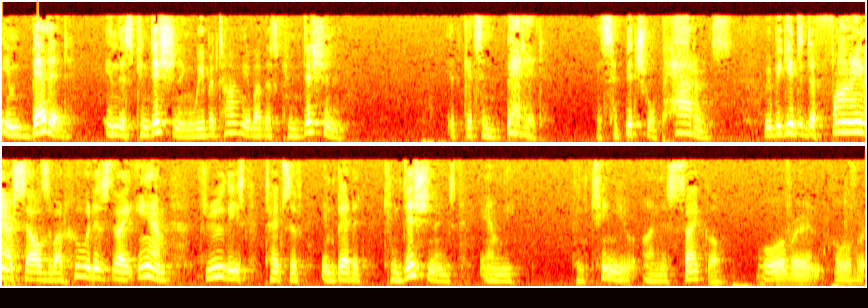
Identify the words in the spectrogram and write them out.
embedded in this conditioning, we've been talking about this conditioning, it gets embedded. It's habitual patterns. We begin to define ourselves about who it is that I am through these types of embedded conditionings, and we continue on this cycle over and over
